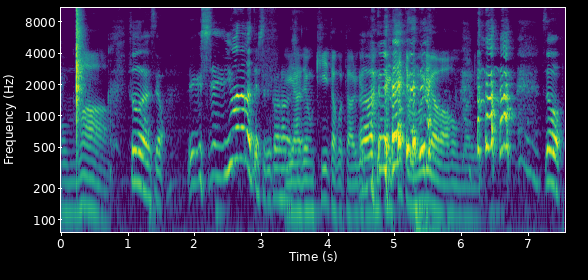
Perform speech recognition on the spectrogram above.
ほんま。そうなんですよ。でし言わなかったですよねこの話。いや、でも聞いたことあるけど、何回聞いても無理やわ、ほんまに。そ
